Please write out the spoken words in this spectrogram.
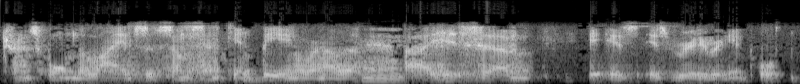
transform the lives of some sentient being or another yeah. uh, is, um, is is really really important.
